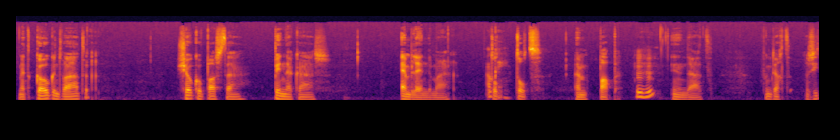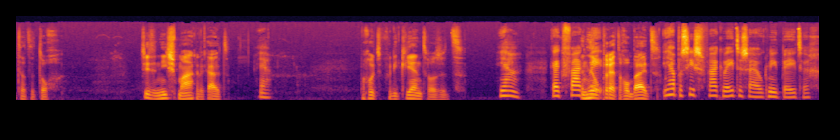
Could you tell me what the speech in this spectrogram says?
met kokend water, chocopasta, pindakaas en blenden maar. Tot, tot een pap, mm -hmm. inderdaad. Ik dacht, ziet dat er toch... Het ziet er niet smakelijk uit. Ja. Maar goed, voor die cliënt was het ja. Kijk, vaak een heel prettig ontbijt. Ja, precies. Vaak weten zij ook niet beter.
